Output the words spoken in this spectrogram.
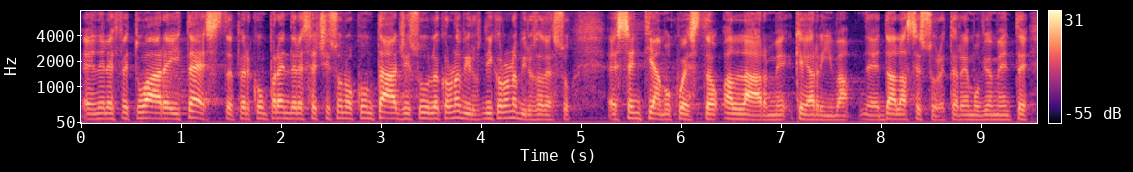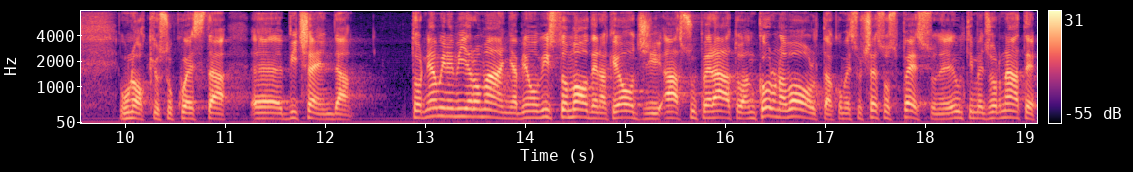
eh, nell'effettuare i test per comprendere se ci sono contagi coronavirus, di coronavirus, adesso eh, sentiamo questo allarme che arriva eh, dall'assessore, terremo ovviamente un occhio su questa eh, vicenda. Torniamo in Emilia Romagna, abbiamo visto Modena che oggi ha superato ancora una volta, come è successo spesso nelle ultime giornate,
